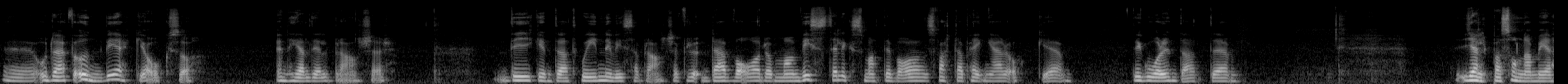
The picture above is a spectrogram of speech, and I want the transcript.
Eh, och därför undvek jag också en hel del branscher. Det gick inte att gå in i vissa branscher för där var de, man visste liksom att det var svarta pengar och eh, det går inte att eh, hjälpa sådana med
